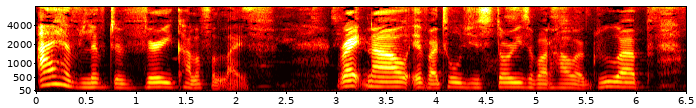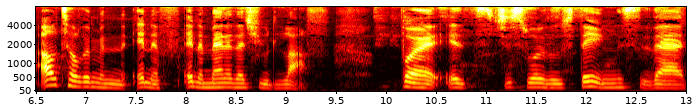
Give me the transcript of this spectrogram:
I have lived a very colorful life right now if i told you stories about how i grew up i'll tell them in in a in a manner that you'd laugh. But it's just one of those things that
